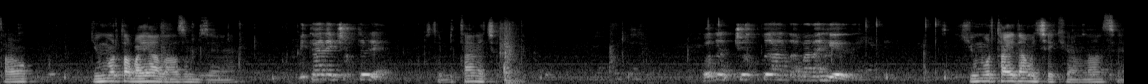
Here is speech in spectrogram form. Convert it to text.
Tavuk. Yumurta bayağı lazım bize ya. Bir tane çıktı bile. İşte bir tane çıktı. O da çıktığı anda bana geldi. Yumurtayı da mı çekiyorsun lan sen?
